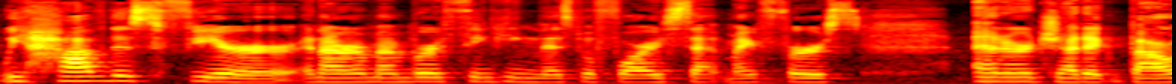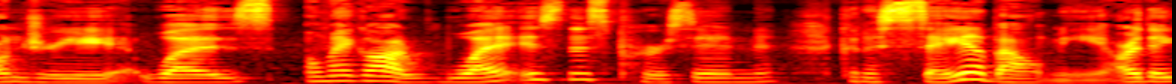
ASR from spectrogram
we have this fear and I remember thinking this before I set my first energetic boundary was oh my god what is this person to say about me? Are they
